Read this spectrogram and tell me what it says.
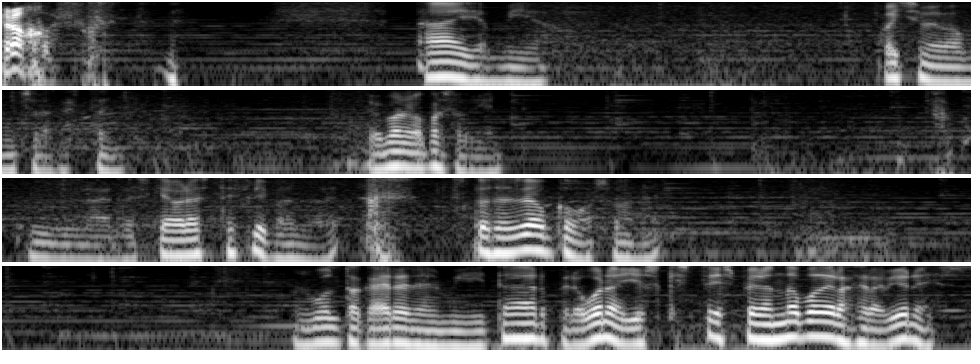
¡Rojos! Ay, Dios mío. Hoy se me va mucho la castaña. Pero bueno, lo paso bien. La verdad es que ahora estoy flipando, ¿eh? Las cosas son como son, ¿eh? Hemos vuelto a caer en el militar. Pero bueno, yo es que estoy esperando poder hacer aviones.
